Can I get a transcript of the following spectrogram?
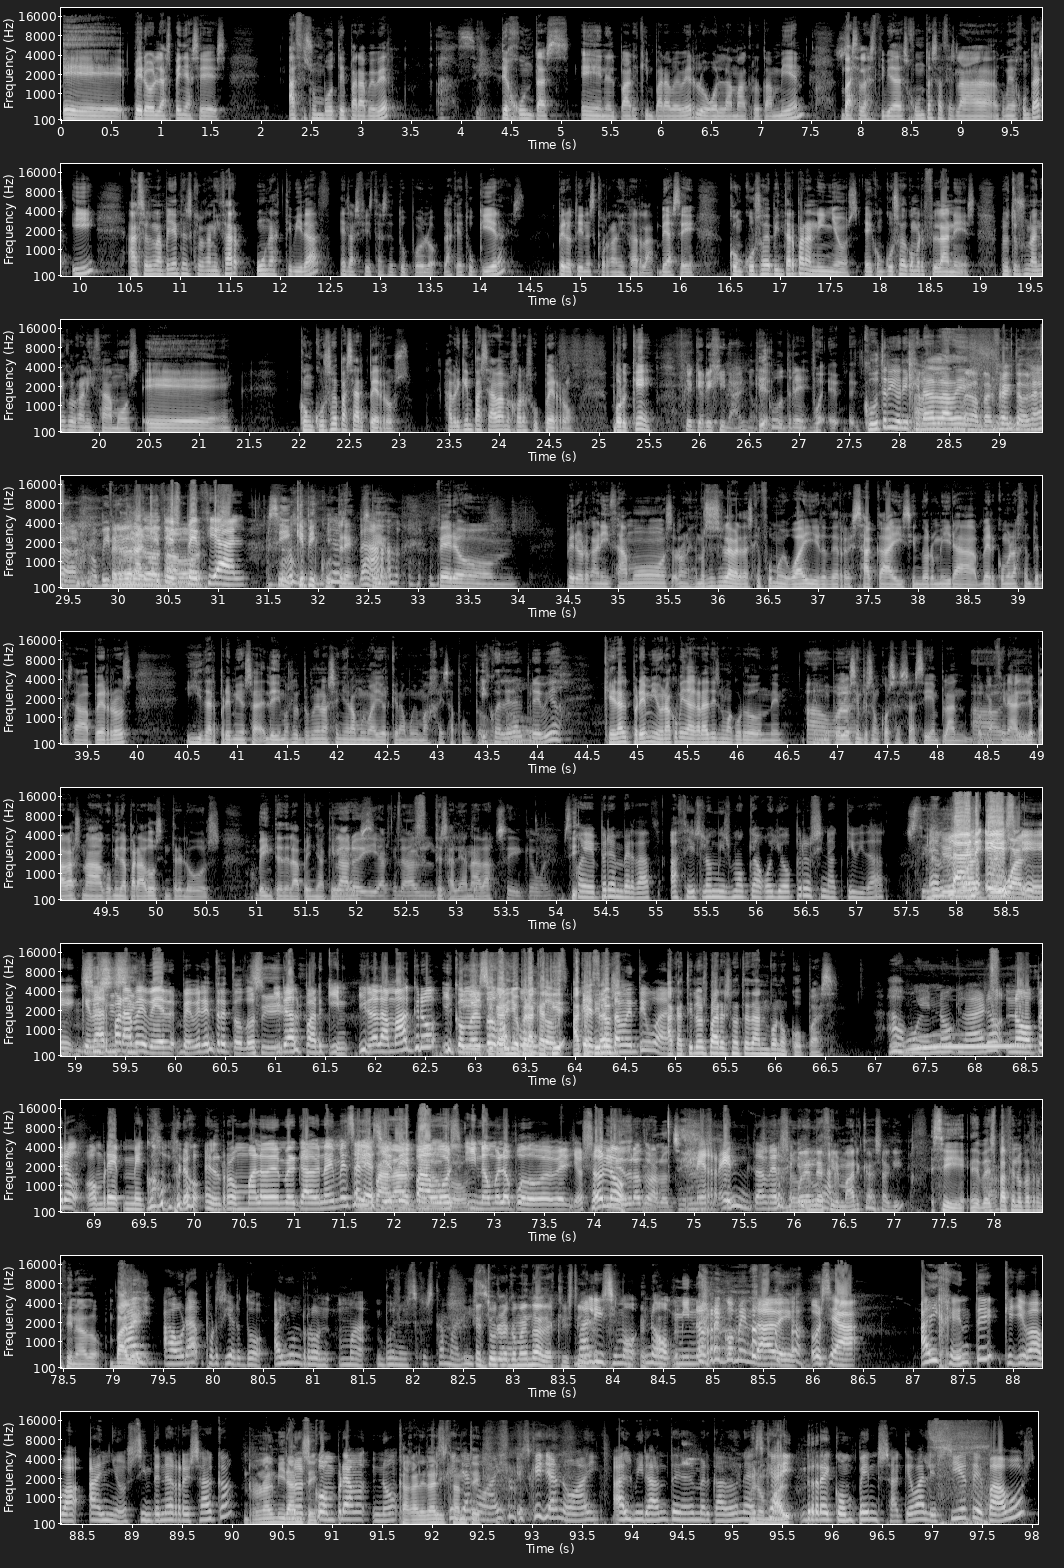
Eh, pero las peñas es. Haces un bote para beber, Ah, sí. te juntas en el parking para beber, luego en la macro también, vas a las actividades juntas, haces la comida juntas y al ser una peña tienes que organizar una actividad en las fiestas de tu pueblo, la que tú quieras, pero tienes que organizarla. Véase, concurso de pintar para niños, eh, concurso de comer flanes. Nosotros un año que organizamos eh, concurso de pasar perros. A ver quién pasaba mejor a su perro. ¿Por qué? Qué, qué original, ¿no? Qué cutre. Eh, Cutre y original a la vez. Bueno, perfecto, nada. Opinión Perdona, de todo qué tipo. Especial. Sí, Kipi cutre. sí. Pero, pero organizamos, organizamos eso y la verdad es que fue muy guay ir de resaca y sin dormir a ver cómo la gente pasaba perros y dar premios. a- le dimos el premio a una señora muy mayor que era muy maja y se apuntó. ¿Y cuál era el Oh. premio? Que era el premio, una comida gratis, no me acuerdo dónde. Ah, en mi pueblo bueno. siempre son cosas así, en plan, porque Ah, al final ok. le pagas una comida para dos entre los 20 de la peña que Claro, eres. y al final... te sale a nada. Sí, qué guay. Sí. Oye, pero en verdad hacéis lo mismo que hago yo, pero sin actividad. Sí, en plan, igual, es igual. eh, quedar sí, para sí. beber, beber entre todos, Sí. ir al parking, ir a la macro y comer Sí, todo cariño, pero a que a ti- juntos. a que ti los- Exactamente igual. ¿A que a ti los bares no te dan bonocopas? Ah, bueno, claro. No, pero, hombre, me compro el ron malo del Mercadona y me sale a siete pa'lante, pavos loco. y no me lo puedo beber yo Y solo. le dura toda la noche. Me renta, me ¿Se renta. pueden decir marcas aquí? Sí, eh, espacio no patrocinado. Vale. Ay, ahora, por cierto, hay un ron ma- Bueno, es que está malísimo. En tus recomendades, Cristina. Malísimo. No, mi no recomendade. O sea, hay gente que llevaba años sin tener resaca. Ronald Mirante. Nos compramos. No. Cagalera al es que ya instante. no hay. Es que ya no hay almirante en el Mercadona. Menos es que mal. hay recompensa que vale 7 pavos.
